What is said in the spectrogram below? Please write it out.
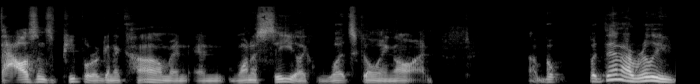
thousands of people are going to come and and want to see like what's going on. Uh, but but then I really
